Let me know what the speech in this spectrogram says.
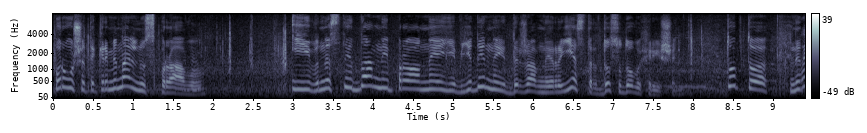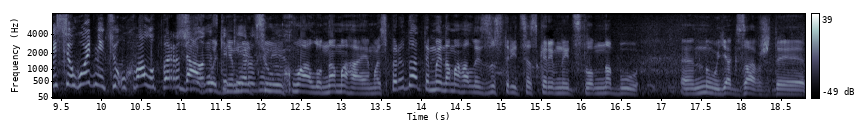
порушити кримінальну справу і внести дані про неї в єдиний державний реєстр досудових рішень. Тобто не Ви сьогодні цю ухвалу передали, сьогодні наскільки я ми цю ухвалу намагаємось передати. Ми намагались зустрітися з керівництвом набу. е, Ну, як завжди,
